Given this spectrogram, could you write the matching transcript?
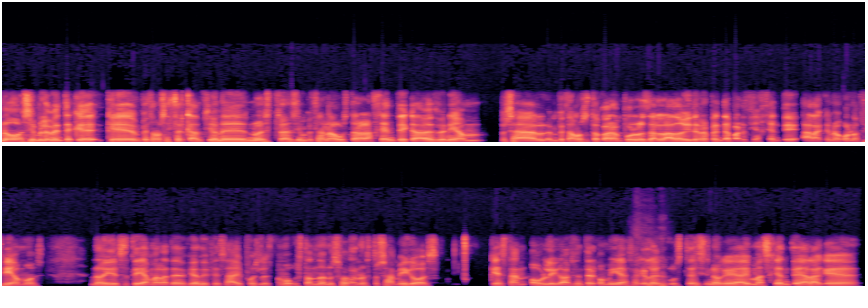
No, simplemente que, empezamos a hacer canciones nuestras y empezaron a gustar a la gente. Cada vez venían, o sea, empezamos a tocar en pueblos de al lado y de repente aparecía gente a la que no conocíamos, ¿no? Y eso te llama la atención. Dices, ay, pues le estamos gustando no solo a nuestros amigos que están obligados, entre comillas, a que les guste, sino que hay más gente a la que,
